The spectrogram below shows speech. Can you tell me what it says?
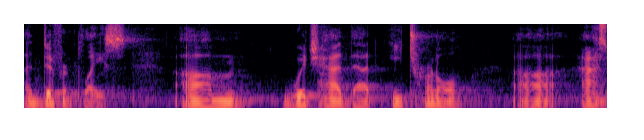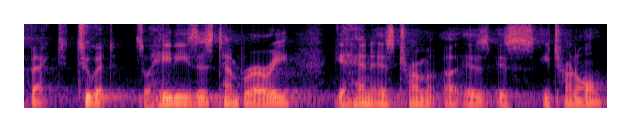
a different place, um, which had that eternal uh, aspect to it. So Hades is temporary. Gehenna is, term, uh, is, is eternal.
